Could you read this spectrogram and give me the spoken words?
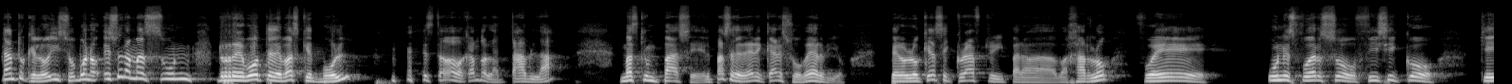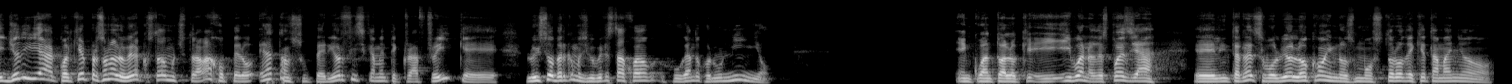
Tanto que lo hizo. Bueno, eso era más un rebote de básquetbol. Estaba bajando la tabla, más que un pase. El pase de Derek Carr es soberbio, pero lo que hace Crafty para bajarlo fue un esfuerzo físico que yo diría a cualquier persona le hubiera costado mucho trabajo, pero era tan superior físicamente Crafty que lo hizo ver como si hubiera estado jugando, con un niño. En cuanto a lo que, y bueno, después ya el Internet se volvió loco y nos mostró de qué tamaño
